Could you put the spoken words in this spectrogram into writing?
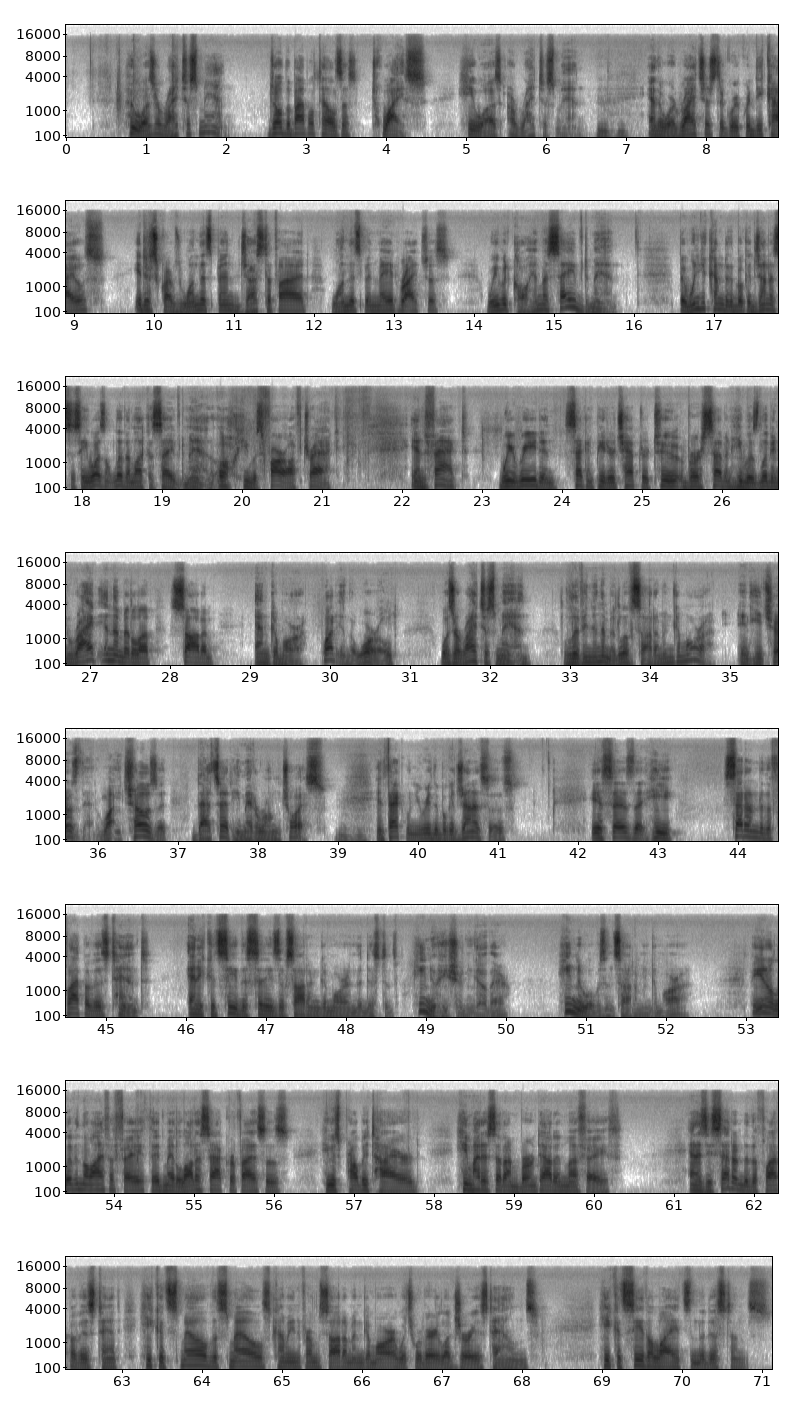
who was a righteous man. Joel, the Bible tells us twice he was a righteous man. Mm-hmm. And the word righteous, the Greek word dikaios, it describes one that's been justified, one that's been made righteous. We would call him a saved man. But when you come to the book of Genesis, he wasn't living like a saved man. Oh, he was far off track. In fact, we read in 2 Peter chapter 2 verse 7 he was living right in the middle of Sodom and Gomorrah. What in the world was a righteous man living in the middle of Sodom and Gomorrah? And he chose that. What? He chose it. That's it. He made a wrong choice. Mm-hmm. In fact, when you read the book of Genesis, it says that he sat under the flap of his tent and he could see the cities of Sodom and Gomorrah in the distance. He knew he shouldn't go there. He knew what was in Sodom and Gomorrah. But you know, living the life of faith, they'd made a lot of sacrifices. He was probably tired. He might have said, I'm burnt out in my faith. And as he sat under the flap of his tent, he could smell the smells coming from Sodom and Gomorrah, which were very luxurious towns. He could see the lights in the distance.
